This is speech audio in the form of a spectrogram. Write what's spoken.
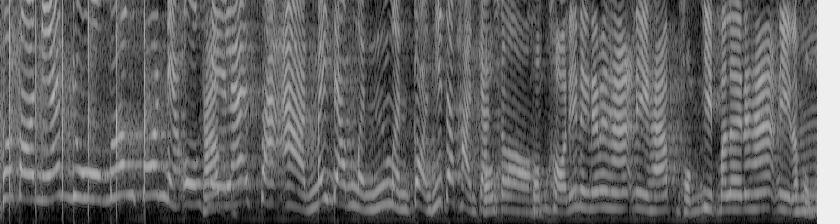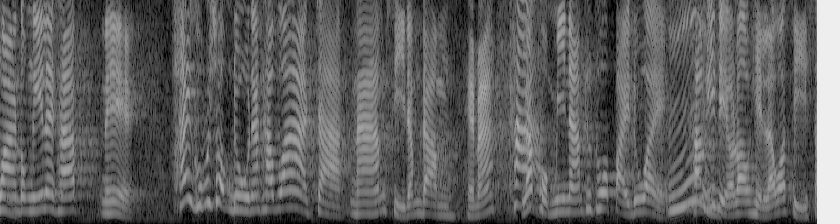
คือตอนเนี้ยดูเบื้องต้น เนี่ยโอคเครับและสะอาดไม่ดำเหมือนเหมือนก่อนที่จะผ่านกาผรมกรอง ผมขอนิดนึงได้ไหมฮะนี่ครับผมหยิบมาเลยนะฮะนี่แล้วผมอืมวางตรงนี้เลยครับนี่ให้คุณผู้ชมดูนะครับว่าจากน้ำสีดำๆเห็นไหมค่ะแล้วผมมีน้ำทั่วๆไปด้วยอืมคราวนี้เดี๋ยวเราเห็นแล้วว่าสีใส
